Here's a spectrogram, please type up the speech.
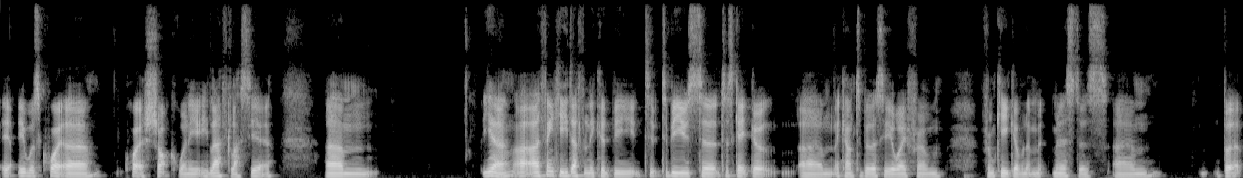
it it was quite a quite a shock when he, he left last year. Um, yeah, I, I, think he definitely could be to, to be used to to scapegoat um, accountability away from from key government ministers. Um, but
